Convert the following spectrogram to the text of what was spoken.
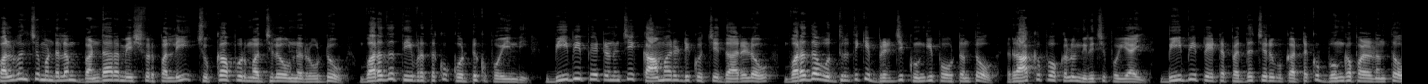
పల్వంచ మండలం బండారమేశ్వర్పల్లి చుక్కాపూర్ మధ్యలో ఉన్న రోడ్డు వరద తీవ్రతకు కొట్టుకుపోయింది. బీబీపేట నుంచి కామారెడ్డికొచ్చే దారిలో వరద ఉధృతికి బ్రిడ్జి కుంగిపోవడంతో రాకపోకలు నిలిచిపోయాయి. బీబీపేట పెద్ద చెరువు కట్టకు బొంగపడడంతో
